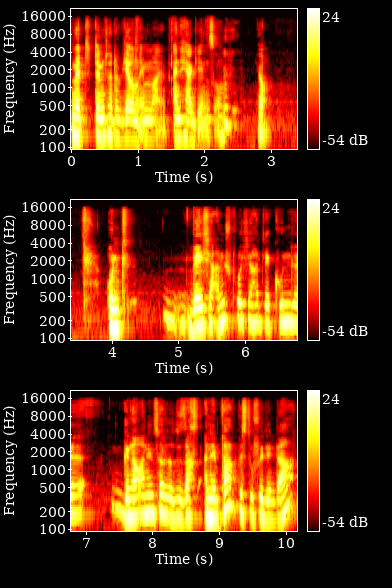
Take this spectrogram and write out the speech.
mit dem Tätowieren eben mal einhergehen. So. Mhm. Und welche Ansprüche hat der Kunde genau an den Service? Also du sagst, an dem Tag bist du für den da.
